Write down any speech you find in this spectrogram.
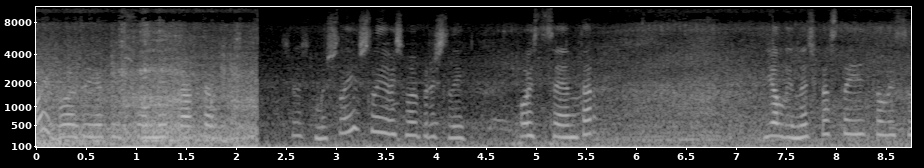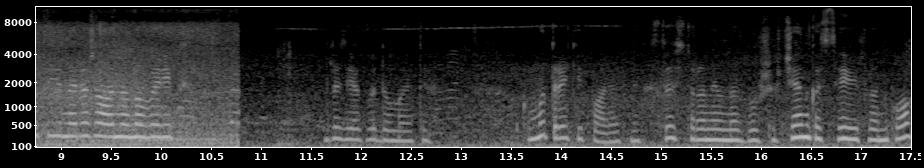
Ой, боже, який шумний трактор. Щось ми йшли, йшли, ось ми прийшли. Ось центр. Ялиночка стоїть, колись тут її наряжали на Новий рік. Друзі, як ви думаєте, кому третій пам'ятник? З тієї сторони в нас був Шевченко, з цієї Франко.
